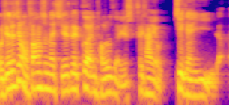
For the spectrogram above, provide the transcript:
我觉得这种方式呢，其实对个人投资者也是非常有借鉴意义的。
